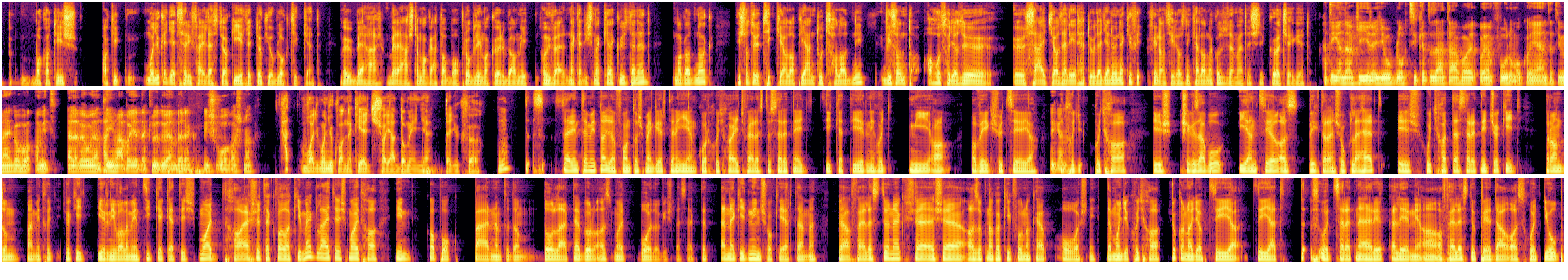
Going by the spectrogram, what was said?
bakat is, akik mondjuk egy egyszerű fejlesztő, aki írt egy tök jó blogcikket, mert ő beás, beleásta magát abba a problémakörbe, amit, amivel neked is meg kell küzdened magadnak, és az ő cikke alapján tudsz haladni, viszont ahhoz, hogy az ő, ő szájtja az elérhető legyen, ő neki finanszírozni kell annak az üzemeltetési költségét. Hát igen, de aki ír egy jó blogcikket, az általában olyan fórumokon jelenteti meg, ahol, amit eleve olyan hát, témába érdeklődő emberek is olvasnak. Hát, vagy mondjuk van neki egy saját doménje, tegyük föl. Hm? Szerintem itt nagyon fontos megérteni ilyenkor, hogyha egy fejlesztő szeretné egy cikket írni, hogy mi a, a végső célja. Igen. Hát, hogy, hogyha és, és igazából ilyen cél az végtelen sok lehet, és hogyha te szeretnéd csak így random, mármint, hogy csak így írni valamilyen cikkeket, és majd, ha esetleg valaki meglátja, és majd, ha én kapok pár, nem tudom, dollárt ebből, az majd boldog is leszek. Tehát ennek így nincs sok értelme. Se a fejlesztőnek, se, se azoknak, akik fognak elolvasni. De mondjuk, hogyha sokkal nagyobb célja, célját hogy szeretne elérni a, a fejlesztő, például az, hogy jobb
